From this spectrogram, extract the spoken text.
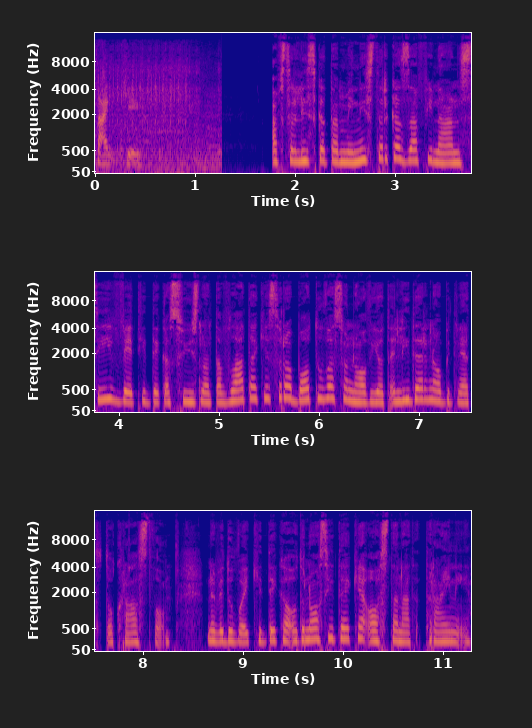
Thank you. Австралиската министерка за финансии вети дека сојузната влада ќе соработува со новиот лидер на Обединетото кралство, наведувајќи дека односите ќе останат трајни.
